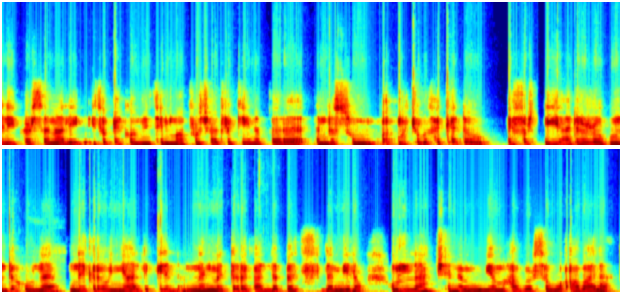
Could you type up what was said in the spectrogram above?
እኔ personally ኢትዮጵያ community ን approach አድርጌ ነበረ። እነሱም በአቅማቸው በፈቀደው effort እያደረጉ እንደሆነ ነግረውኛል። ግን ምን መደረግ አለበት ለሚለው ሁላችንም የማህበረሰቡ አባላት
